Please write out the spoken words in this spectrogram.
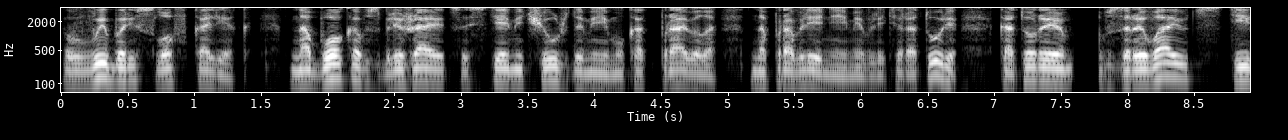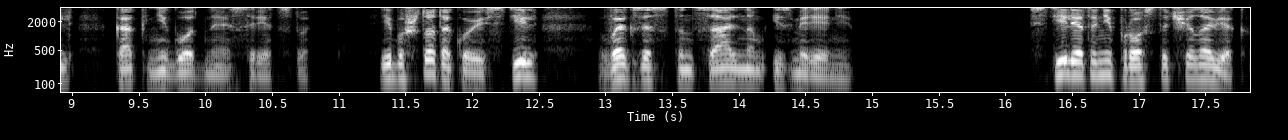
в выборе слов коллег, Набоков сближается с теми чуждыми ему, как правило, направлениями в литературе, которые взрывают стиль как негодное средство. Ибо что такое стиль в экзистенциальном измерении? Стиль — это не просто человек,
